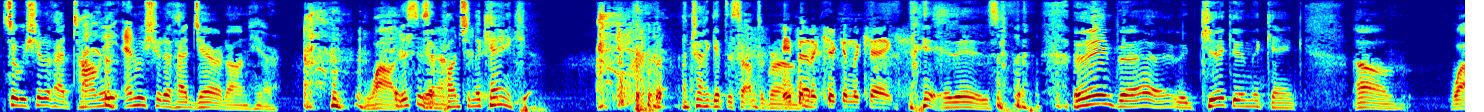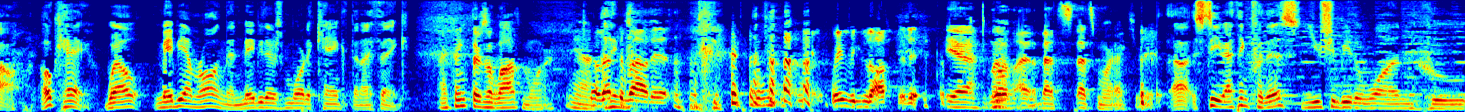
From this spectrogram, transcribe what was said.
so we should have had Tommy and we should have had Jared on here. Wow, this is a punch in the Kaink. I'm trying to get this off the ground. Ain't that a kick in the Kaink? it is. Ain't that a kick in the Kaink? Um, wow. Okay. Well, maybe I'm wrong then. Maybe there's more to Kaink than I think. I think there's a lot more. Yeah, So that's about it. We've exhausted it. yeah. Well, I, that's that's more accurate. Uh, Steve, I think for this, you should be the one who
